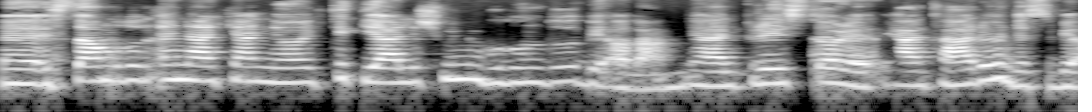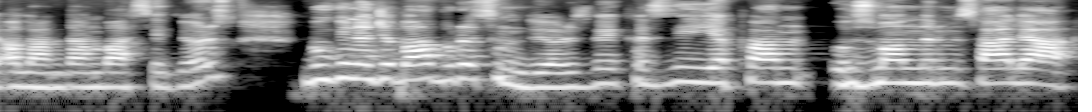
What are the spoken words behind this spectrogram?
e, İstanbul'un en erken Neolitik yerleşiminin bulunduğu bir alan. Yani prehistori, evet. yani tarih öncesi bir alandan bahsediyoruz. Bugün acaba burası mı diyoruz ve kazıyı yapan uzmanlarımız hala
